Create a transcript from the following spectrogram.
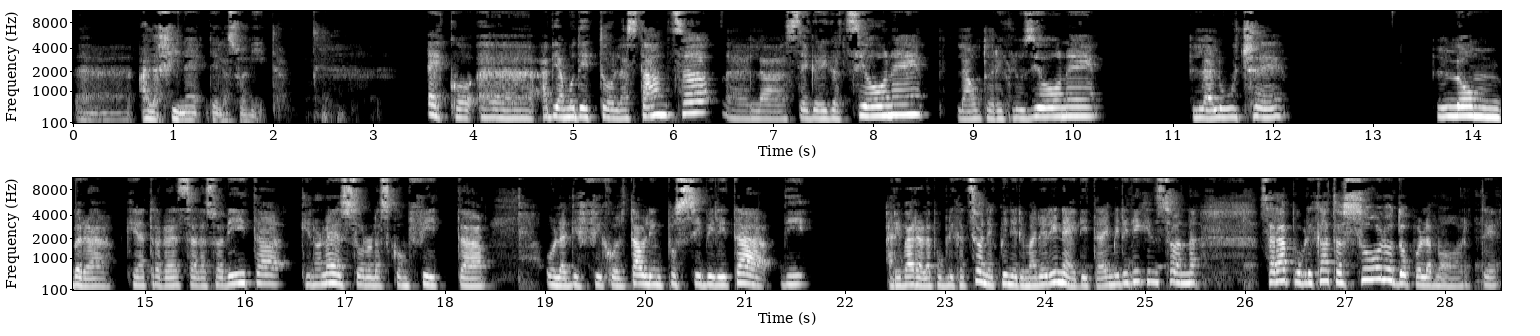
eh, alla fine della sua vita. Ecco, eh, abbiamo detto la stanza, eh, la segregazione, l'autoreclusione, la luce, l'ombra che attraversa la sua vita, che non è solo la sconfitta o la difficoltà o l'impossibilità di arrivare alla pubblicazione e quindi rimanere inedita. Emily Dickinson sarà pubblicata solo dopo la morte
